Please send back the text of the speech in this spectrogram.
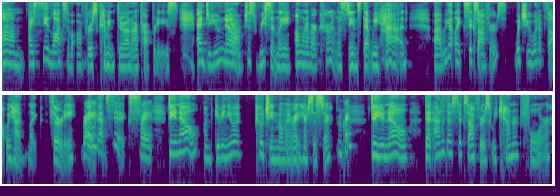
um, I see lots of offers coming through on our properties. And do you know, Yeah. just recently on one of our current listings that we had, uh, we got like six offers, which you would have thought we had like 30. but we got six. Right. Do you know? I'm giving you a coaching moment right here, sister. Okay. Do you know that out of those six offers, we countered four?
